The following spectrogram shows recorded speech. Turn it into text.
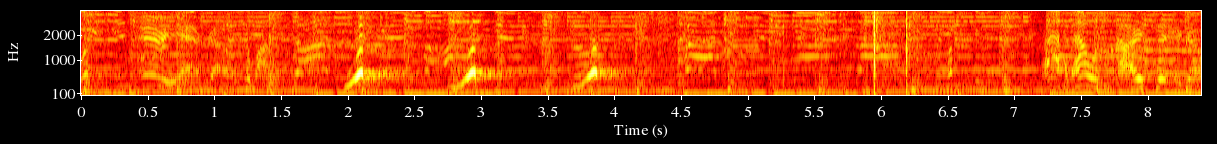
Whoop. There you go. Come on. Whoop. Whoop. Whoop. Ah, that was nice. There you go.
